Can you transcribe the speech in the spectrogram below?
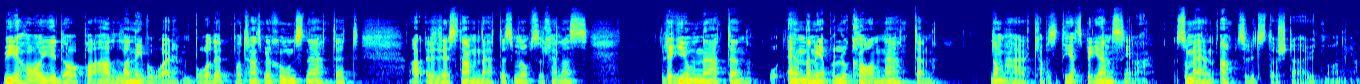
Vi har ju idag på alla nivåer, både på transmissionsnätet eller stamnätet som det också kallas, regionnäten och ända ner på lokalnäten de här kapacitetsbegränsningarna som är den absolut största utmaningen.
